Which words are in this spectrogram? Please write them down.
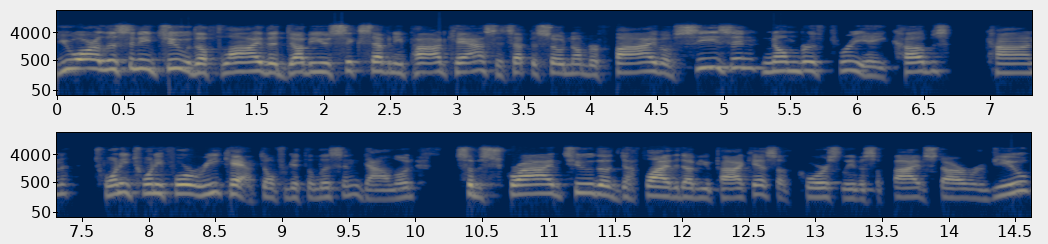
You are listening to the Fly the W670 podcast. It's episode number five of season number three, a Cubs Con 2024 recap. Don't forget to listen, download, subscribe to the Fly the W podcast. Of course, leave us a five star review.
